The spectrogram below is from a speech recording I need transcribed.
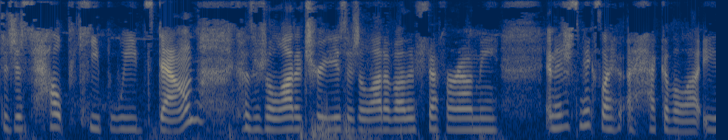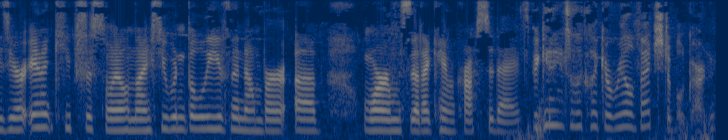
to just help keep weeds down because there's a lot of trees, there's a lot of other stuff around me, and it just makes life a heck of a lot easier and it keeps the soil nice. You wouldn't believe the number of worms that I came across today. It's beginning to look like a real vegetable garden.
